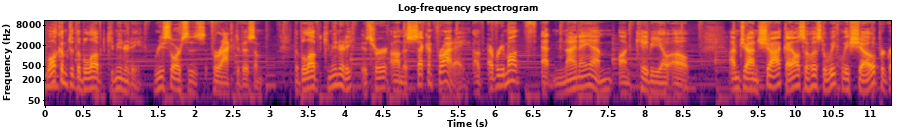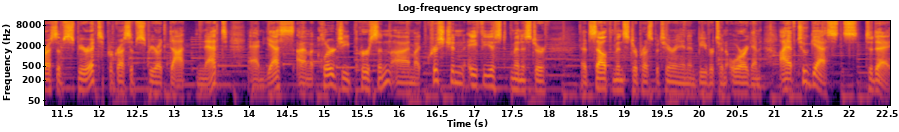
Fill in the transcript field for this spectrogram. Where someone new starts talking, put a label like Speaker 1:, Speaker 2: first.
Speaker 1: Welcome to the Beloved Community Resources for Activism. The Beloved Community is heard on the second Friday of every month at 9 a.m. on KBOO. I'm John Shuck. I also host a weekly show, Progressive Spirit, progressivespirit.net. And yes, I'm a clergy person. I'm a Christian atheist minister at Southminster Presbyterian in Beaverton, Oregon. I have two guests today.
